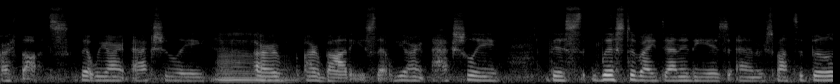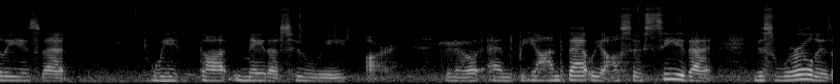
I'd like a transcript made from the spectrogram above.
our thoughts, that we aren't actually mm. our, our bodies, that we aren't actually this list of identities and responsibilities that we thought made us who we are you know? And beyond that we also see that this world is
